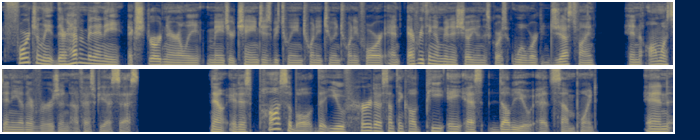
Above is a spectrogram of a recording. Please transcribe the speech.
Fortunately, there haven't been any extraordinarily major changes between 22 and 24, and everything I'm going to show you in this course will work just fine in almost any other version of SPSS. Now, it is possible that you've heard of something called PASW at some point. And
